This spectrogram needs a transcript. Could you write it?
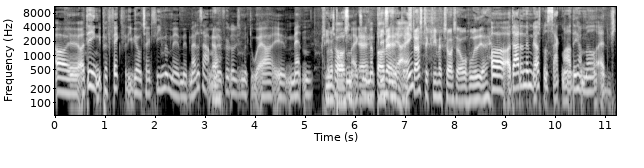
og, øh, og det er egentlig perfekt, fordi vi har jo talt klima med, med dem alle sammen, ja. Ja. og jeg føler ligesom, at du er øh, manden på toppen af klimabossen klima, her. Den Ikke? største klimatosse overhovedet, ja. Og, og der er der nemlig også blevet sagt meget af det her med, at vi,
